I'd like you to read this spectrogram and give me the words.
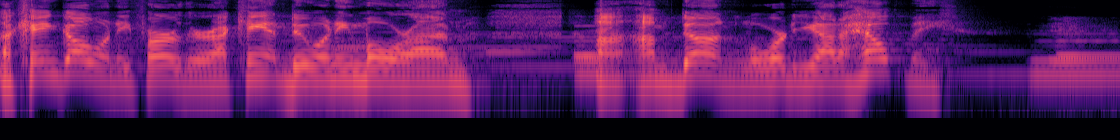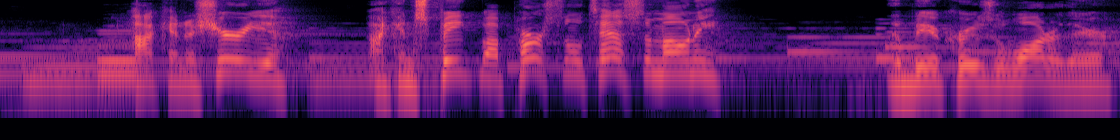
I can't go any further. I can't do any more. I'm, I'm done, Lord. You got to help me. I can assure you, I can speak my personal testimony. There'll be a cruse of water there.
